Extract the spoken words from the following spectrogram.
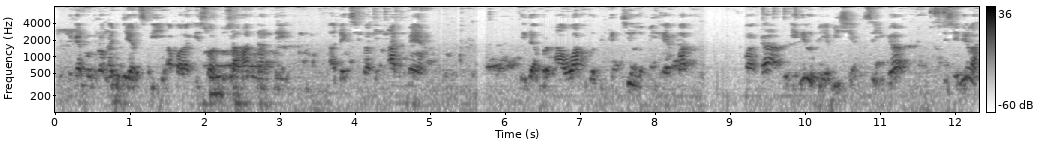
Dengan menggunakan jet ski apalagi suatu saat nanti ada yang sifatnya unmanned tidak berawak lebih kecil lebih hemat maka ini lebih efisien. Sehingga di sinilah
